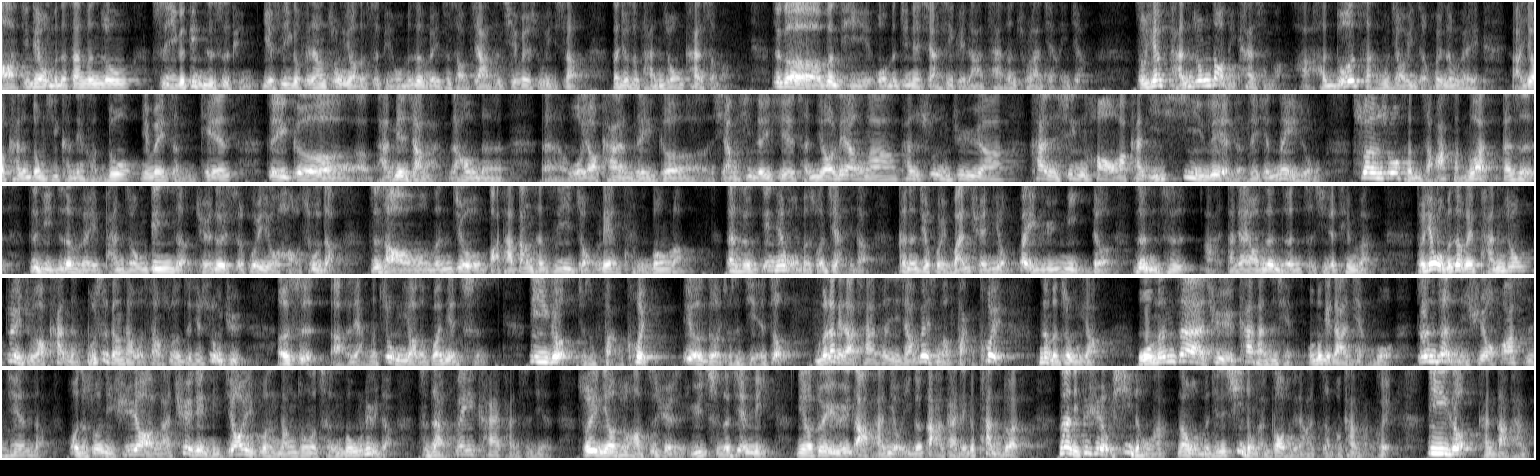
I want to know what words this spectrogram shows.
好，今天我们的三分钟是一个定制视频，也是一个非常重要的视频。我们认为至少价值七位数以上，那就是盘中看什么这个问题。我们今天详细给大家拆分出来讲一讲。首先，盘中到底看什么啊？很多散户交易者会认为啊，要看的东西肯定很多，因为整天这个盘面下来，然后呢，呃，我要看这个详细的一些成交量啊，看数据啊，看信号啊，看一系列的这些内容。虽然说很杂很乱，但是自己认为盘中盯着绝对是会有好处的。至少我们就把它当成是一种练苦功了。但是今天我们所讲的，可能就会完全有悖于你的认知啊！大家要认真仔细的听完。首先，我们认为盘中最主要看的不是刚才我上述的这些数据，而是啊两个重要的关键词。第一个就是反馈，第二个就是节奏。我们来给大家拆分一下，为什么反馈那么重要？我们在去开盘之前，我们给大家讲过，真正你需要花时间的，或者说你需要来确定你交易过程当中的成功率的，是在非开盘时间。所以你要做好自选鱼池的建立，你要对于大盘有一个大概的一个判断，那你必须有系统啊。那我们今天系统来告诉大家怎么看反馈。第一个看大盘。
